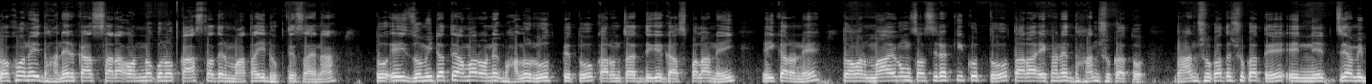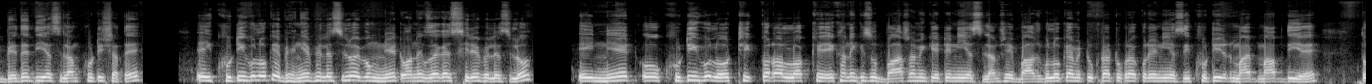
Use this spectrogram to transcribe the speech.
তখন এই ধানের কাজ ছাড়া অন্য কোনো কাজ তাদের মাথায় ঢুকতে চায় না। তো এই জমিটাতে আমার অনেক ভালো রোদ পেত, কারণ চারদিকে গাছপালা নেই এই কারণে। তো আমার মা এবং চাষিরা কি করতো, তারা এখানে ধান শুকাতো। ধান শুকাতে শুকাতে এই নেট যে আমি বেঁধে দিয়েছিলাম খুঁটির সাথে, এই খুঁটিগুলোকে ভেঙে ফেলেছিল এবং নেট অনেক জায়গায় ছিঁড়ে ফেলেছিল। এই নেট ও খুঁটিগুলো ঠিক করার লক্ষ্যে এখানে কিছু বাঁশ আমি কেটে নিয়েছিলাম। সেই বাঁশগুলোকে আমি টুকরা টুকরা করে নিয়েছি খুঁটির মাপ মাপ দিয়ে। তো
